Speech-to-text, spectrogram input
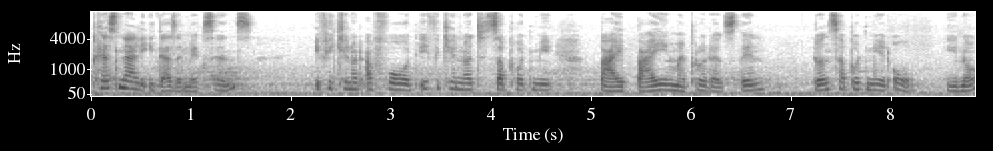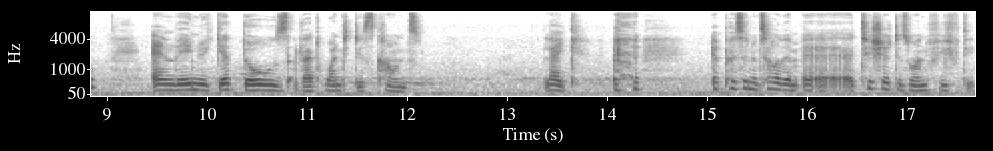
personally it doesn't make sense. If you cannot afford if you cannot support me by buying my products then don't support me at all you know? And then you get those that want discounts. Like a person will tell them a, a, a t-shirt is 150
